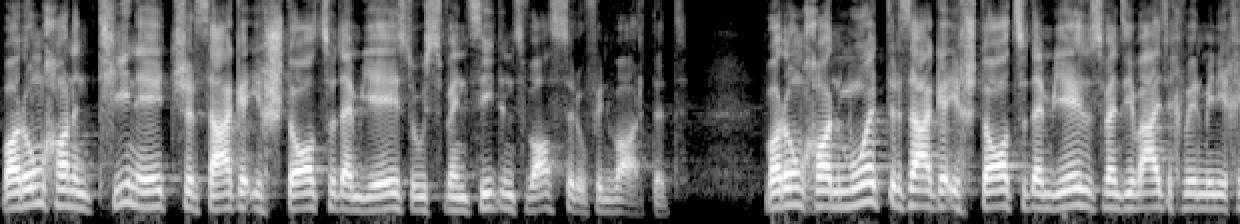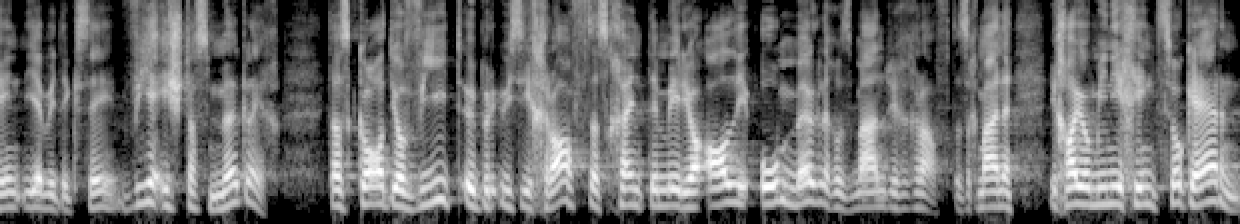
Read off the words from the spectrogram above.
Warum kann ein Teenager sagen, ich stehe zu dem Jesus, wenn sie ins Wasser auf ihn wartet? Warum kann Mutter sagen, ich stehe zu dem Jesus, wenn sie weiß, ich will meine Kinder nie wieder sehen? Wie ist das möglich? Das geht ja weit über unsere Kraft. Das könnten wir ja alle unmöglich aus menschlicher Kraft. Also ich meine, ich habe ja meine Kinder so gern.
